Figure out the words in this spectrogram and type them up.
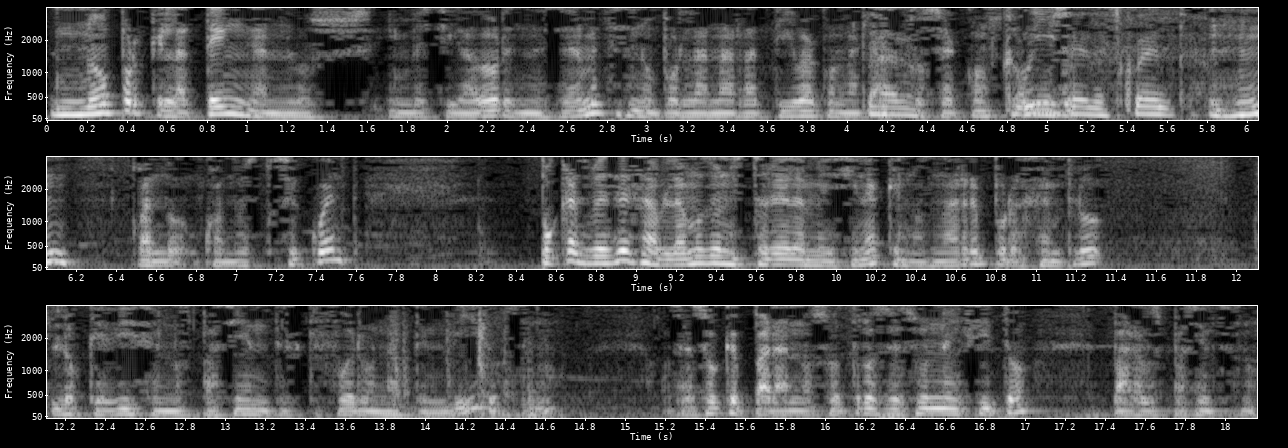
no porque la tengan los investigadores necesariamente, sino por la narrativa con la Claro, que esto se ha ¿Cómo construido. se les cuenta? Cuando, cuando esto se cuenta. Pocas veces hablamos de una historia de la medicina que nos narre, por ejemplo, lo que dicen los pacientes que fueron atendidos, ¿no? O sea, eso que para nosotros es un éxito, para los pacientes no.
